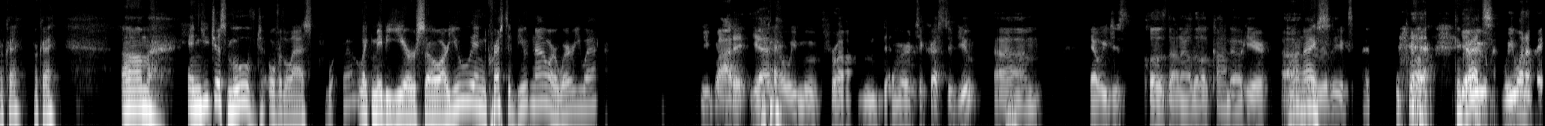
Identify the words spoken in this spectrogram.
Okay. Okay. Um, and you just moved over the last like maybe year or so. Are you in Crested Butte now, or where are you at? You got it. Yeah, Okay. no, we moved from Denver to Crested Butte. Um, yeah, we just closed on our little condo here. Oh, we're nice. really excited. Cool. yeah, Congrats. we, we want to make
